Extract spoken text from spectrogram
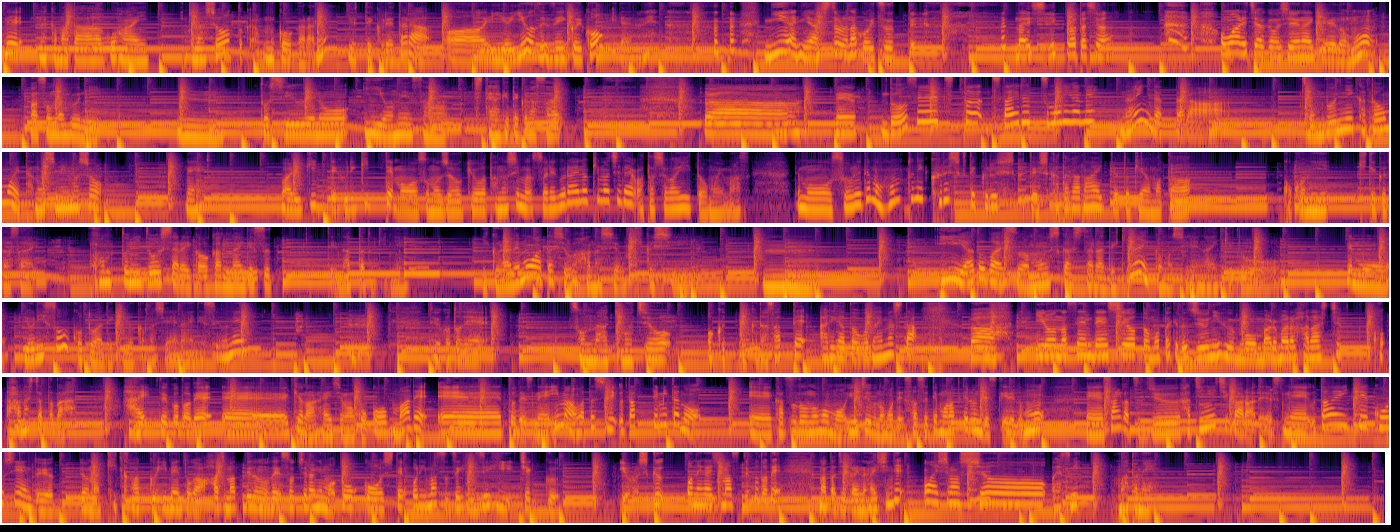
でなんかまたご飯行っきましょうとか向こうからね言ってくれたら「ああいいよいいよ全然行こう行こう」みたいなね。ニヤニヤしとるなこいつって。ないし私は。思われちゃうかもしれないけれどもまあそんな風にうん年上のいいお姉さんしてあげてください。わー。でどうせ伝えるつもりがねないんだったら存分に片思い楽しみましょう。ね。割り切って振り切ってもその状況を楽しむそれぐらいの気持ちで私はいいと思いますでもそれでも本当に苦しくて苦しくて仕方がないっていう時はまたここに来てください本当にどうしたらいいか分かんないですってなった時ねいくらでも私は話を聞くしうんいいアドバイスはもしかしたらできないかもしれないけどでも寄り添うことはできるかもしれないですよね。ということでそんな気持ちを送ってくださってありがとうございました。わあいろんな宣伝しようと思ったけど12分も丸々話しちゃ話しちゃったな。はいということで、えー、今日の配信はここまで。えー、っとですね今私歌ってみたのえー、活動の方も YouTube の方でさせてもらってるんですけれども、えー、3月18日からですね歌い手甲子園というような企画イベントが始まっているのでそちらにも投稿しております。ぜひぜひチェックよろしくお願いします。ということでまた次回の配信でお会いしましょう。おやすみ。またね。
